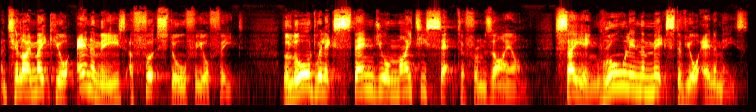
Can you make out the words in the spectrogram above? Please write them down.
until I make your enemies a footstool for your feet. The Lord will extend your mighty scepter from Zion, saying, Rule in the midst of your enemies.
